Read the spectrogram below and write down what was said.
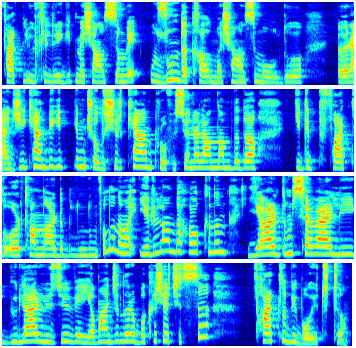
farklı ülkelere gitme şansım ve uzun da kalma şansım oldu. Öğrenciyken de gittim, çalışırken, profesyonel anlamda da gidip farklı ortamlarda bulundum falan ama İrlanda halkının yardımseverliği, güler yüzü ve yabancılara bakış açısı farklı bir boyuttu.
